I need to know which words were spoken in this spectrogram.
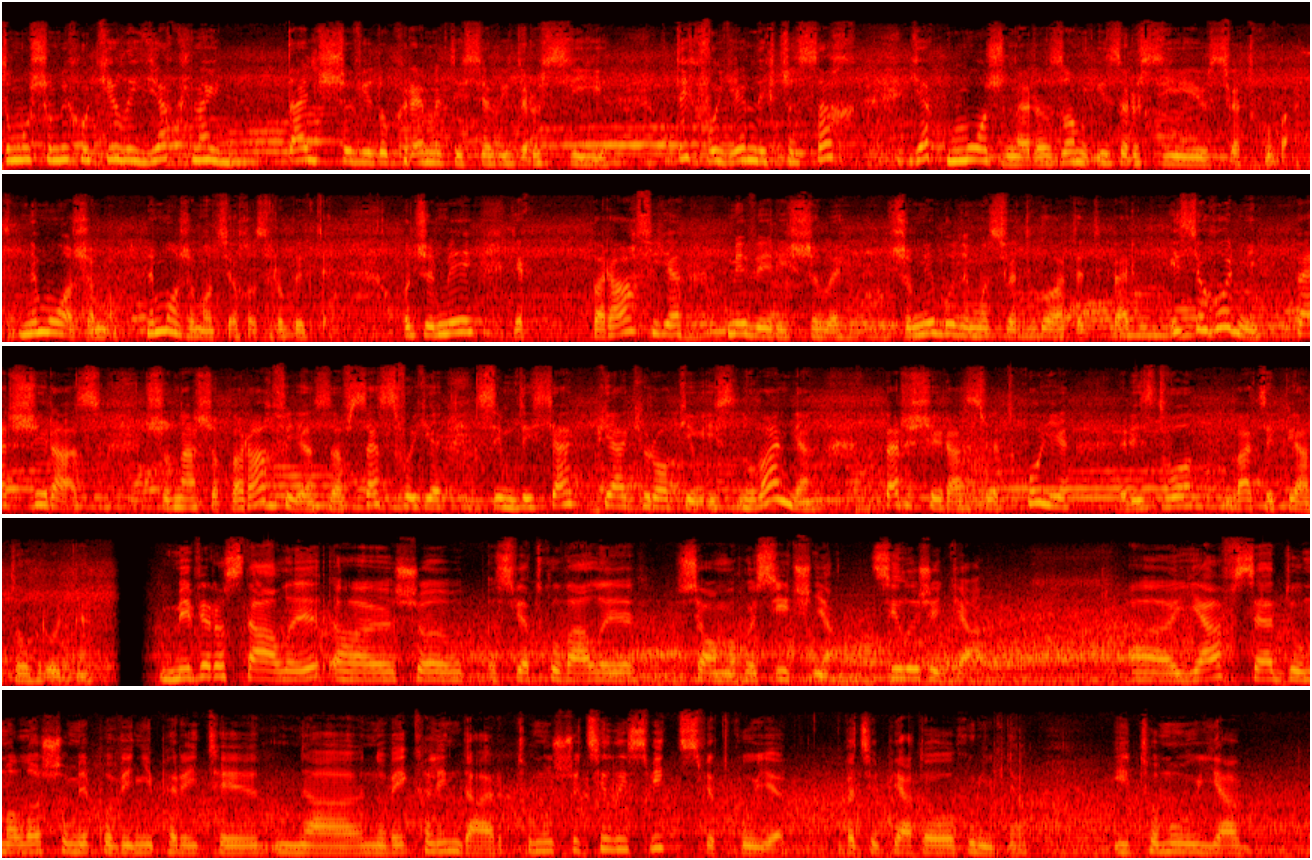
тому що ми хотіли якнайдальше відокремитися від Росії в тих воєнних часах. Як можна разом із Росією святкувати? Не можемо, не можемо цього зробити. Отже, ми, як парафія, ми вирішили, що ми будемо святкувати тепер. І сьогодні перший раз, що наша парафія за все своє 75 років існування перший раз святкує Різдво 25 грудня. Ми виростали, е, що святкували 7 січня ціле життя. Е, Я все думала, що ми повинні перейти на новий календар, тому що цілий світ святкує 25 грудня. І тому я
